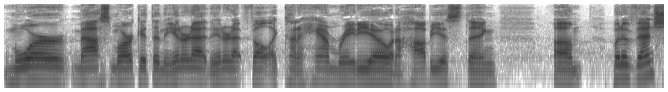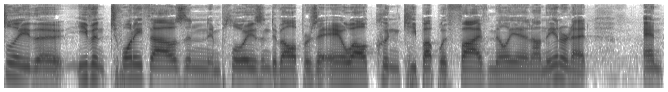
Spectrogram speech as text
more mass market than the internet. The internet felt like kind of ham radio and a hobbyist thing. Um, but eventually, the even 20,000 employees and developers at AOL couldn't keep up with 5 million on the internet. And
